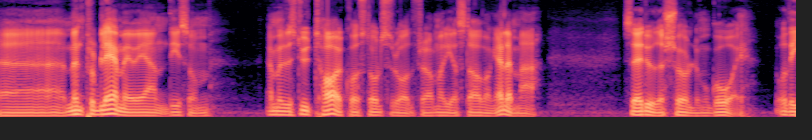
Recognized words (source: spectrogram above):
Uh, men problemet er jo igjen de som ja, men Hvis du tar kostholdsråd fra Maria Stavang, eller meg, så er det jo deg sjøl du må gå i. Og det,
